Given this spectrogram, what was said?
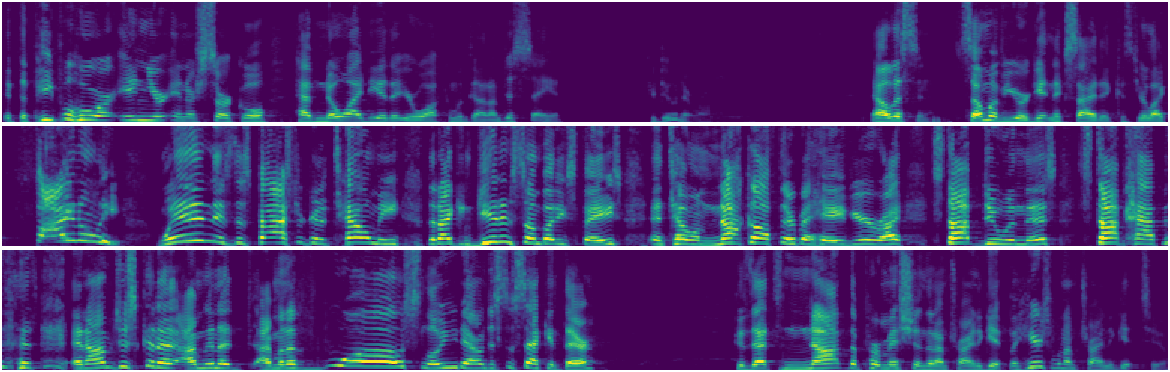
If the people who are in your inner circle have no idea that you're walking with God, I'm just saying, you're doing it wrong. Now, listen, some of you are getting excited because you're like, finally, when is this pastor going to tell me that I can get in somebody's face and tell them, knock off their behavior, right? Stop doing this, stop happening. And I'm just going to, I'm going to, I'm going to, whoa, slow you down just a second there because that's not the permission that I'm trying to get. But here's what I'm trying to get to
